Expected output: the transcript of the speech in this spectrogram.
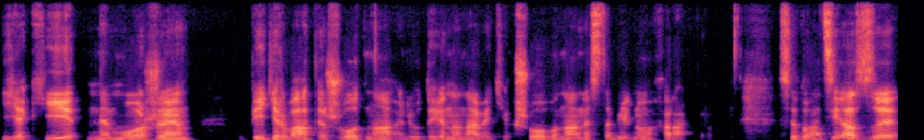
які не може підірвати жодна людина, навіть якщо вона нестабільного характеру. Ситуація з е,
